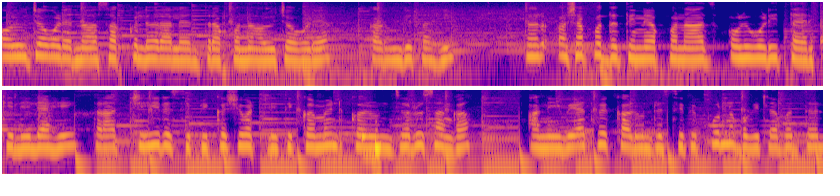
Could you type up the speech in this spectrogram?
अळूच्या वड्यांना असा कलर आल्यानंतर आपण अळूच्या वड्या काढून घेत आहे. तर अशा पद्धतीने आपण आज अळूवडी तयार केलेली आहे. तर आजची ही रेसिपी कशी वाटली ती कमेंट करून जरूर सांगा. आणि वेळात वेळ काढून रेसिपी पूर्ण बघितल्याबद्दल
